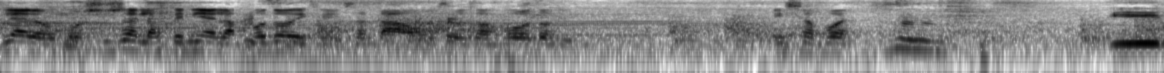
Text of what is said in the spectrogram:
claro, como yo ya las tenía las fotos, dije, ya está, uso esas fotos y, y ya fue. ¿Y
